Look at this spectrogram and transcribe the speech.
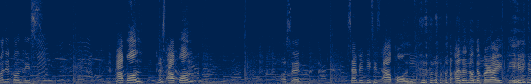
What do you call this? Apple? Just apple? Oh, said, sabi this is apple. I don't know the variety.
